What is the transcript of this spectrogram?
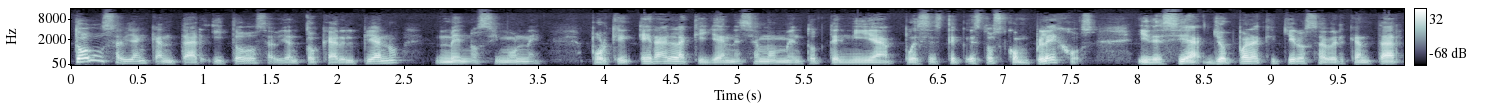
todos sabían cantar y todos sabían tocar el piano, menos Simone, porque era la que ya en ese momento tenía pues este, estos complejos y decía, yo para qué quiero saber cantar,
